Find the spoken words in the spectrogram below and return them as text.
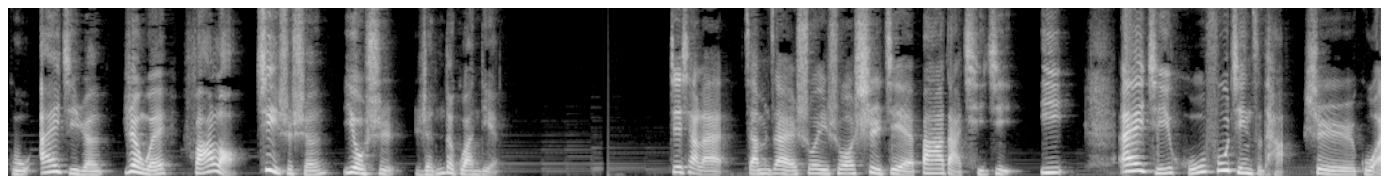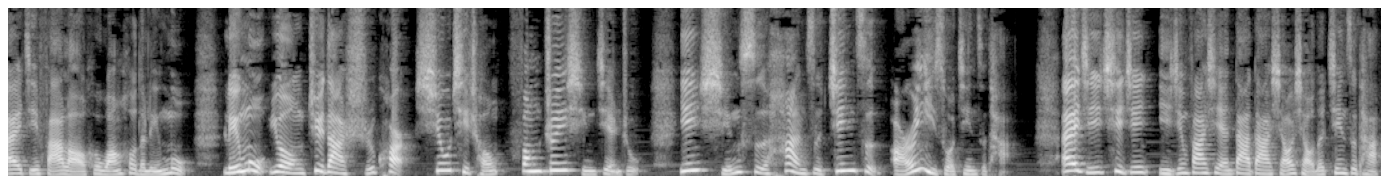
古埃及人认为法老既是神又是人的观点。接下来，咱们再说一说世界八大奇迹。一、埃及胡夫金字塔是古埃及法老和王后的陵墓，陵墓用巨大石块修砌成方锥形建筑，因形似汉字“金”字而译作金字塔。埃及迄今已经发现大大小小的金字塔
